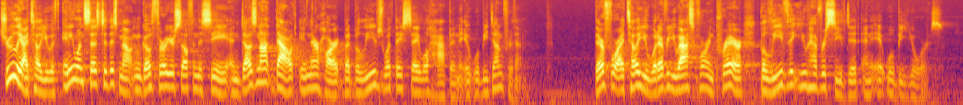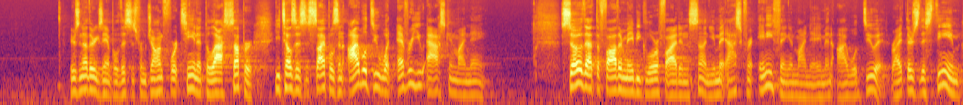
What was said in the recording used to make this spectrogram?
Truly, I tell you, if anyone says to this mountain, Go throw yourself in the sea, and does not doubt in their heart, but believes what they say will happen, it will be done for them. Therefore, I tell you, whatever you ask for in prayer, believe that you have received it, and it will be yours. Here's another example. This is from John 14 at the Last Supper. He tells his disciples, And I will do whatever you ask in my name so that the Father may be glorified in the Son. You may ask for anything in my name, and I will do it, right? There's this theme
